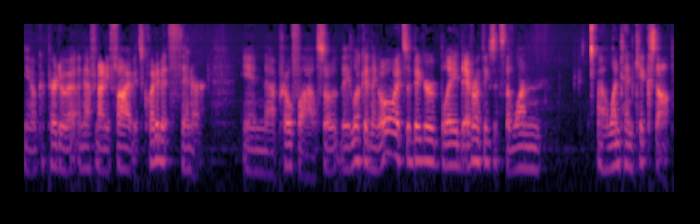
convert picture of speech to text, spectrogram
you know compared to an F95 it's quite a bit thinner in uh, profile. So they look and they go, oh, it's a bigger blade. Everyone thinks it's the one uh, 110 kickstop.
